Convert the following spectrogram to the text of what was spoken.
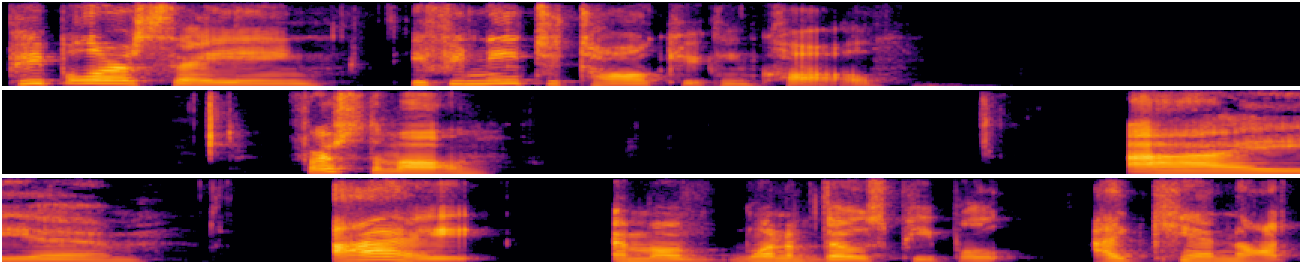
People are saying if you need to talk, you can call. First of all, I um, I am a, one of those people. I cannot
